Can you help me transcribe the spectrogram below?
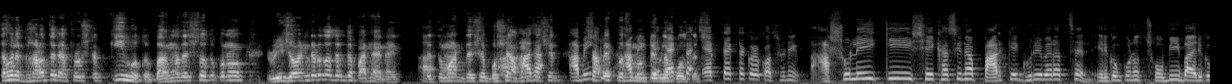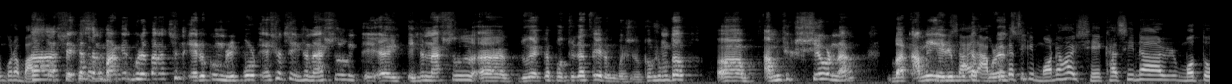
তাহলে ভারতের অ্যাপ্রোচটা কি হতো? বাংলাদেশ তো কোনো রিজয়েন্ডারও তাদেরকে পাঠায় নাই। তোমার দেশে বসে আমার আচ্ছা, দেশের সাবেক প্রধানমন্ত্রী বলতেছে। একটা একটা করে কথা শুনি। আসলেই কি শেখ হাসিনা পার্কে ঘুরে বেড়াচ্ছেন? এরকম কোনো ছবি বা এরকম কোনো বাস্তব শেখ হাসান কোনো- বার্গে ঘুরে বেড়াচ্ছেন এরকম রিপোর্ট এসেছে ইন্টারন্যাশনাল ইন্টারন্যাশনাল দু একটা পত্রিকাতে এরকম এসেছে। খুব সম্ভবত আমি ঠিক শিওর না বাট আমি এই রিপোর্টটা আপনার কাছে কি মনে হয় শেখ হাসিনার মতো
